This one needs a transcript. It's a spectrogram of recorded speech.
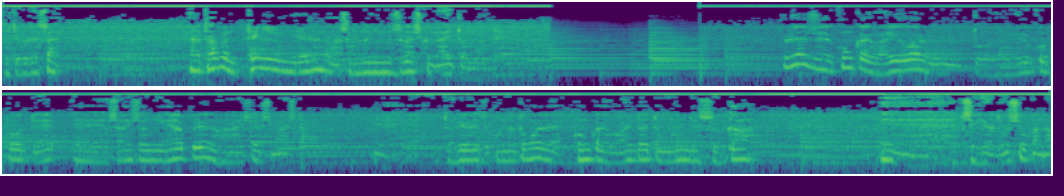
聞いてください。多分手に入れるのはそんなに難しくないと思うんで。とりあえず今回は AOR ということで、えー、最初にエアプレイの話をしました、えー、とりあえずこんなところで今回は終わりたいと思うんですが、えー、次はどうしようかな、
